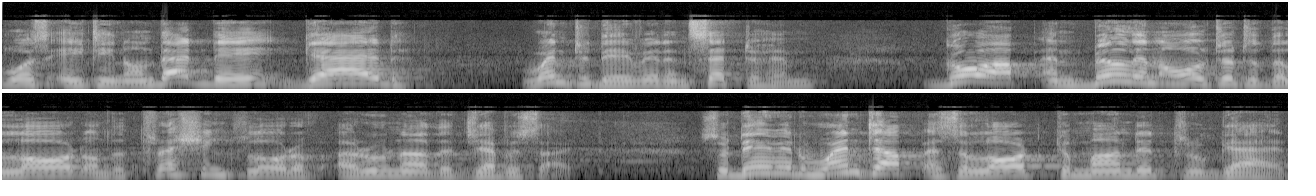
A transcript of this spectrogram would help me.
verse 18, on that day, Gad went to David and said to him, Go up and build an altar to the Lord on the threshing floor of Araunah the Jebusite. So David went up as the Lord commanded through Gad.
